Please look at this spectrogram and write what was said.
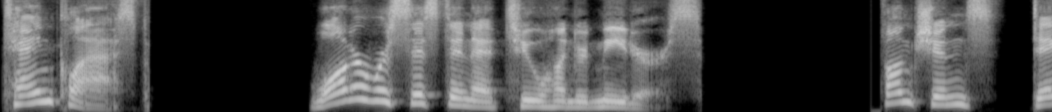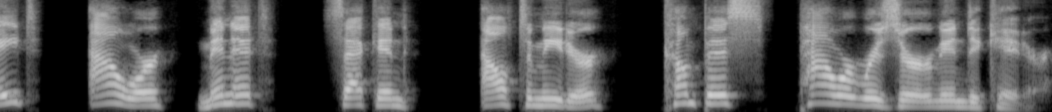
Tang clasp, Water resistant at 200 meters. Functions, date, hour, minute, second, altimeter, compass, power reserve indicator.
